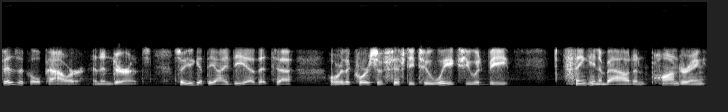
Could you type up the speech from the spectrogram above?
physical power and endurance. So you get the idea that uh, over the course of 52 weeks, you would be thinking about and pondering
